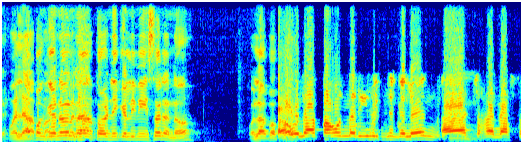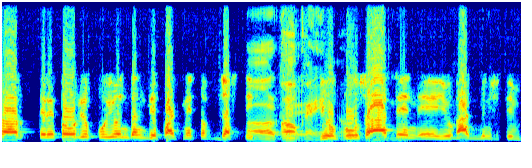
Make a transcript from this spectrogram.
eh. Wala Kapag pa? ganun, Wala na Attorney Kalinisan, ano? Wala pa po. Ah, wala pa akong narinig na gano'n. At saka nasa teritoryo po yun ng Department of Justice. Okay. Okay. Yung po sa atin, eh, yung administrative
